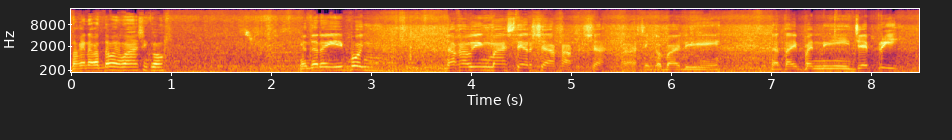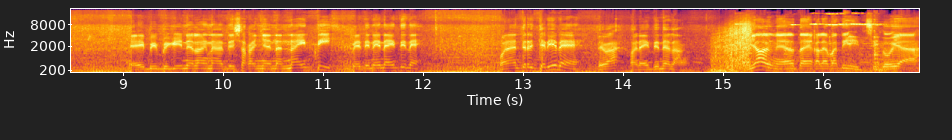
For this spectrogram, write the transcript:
Laki na katawan, masin ko. Ganda ng ibon. Nakawing master siya, kak siya. Masin ko, bali, nataypan ni Jeffrey. Eh, bibigay na lang natin sa kanya ng 90. Pwede na yung 19 eh. 100 ka rin eh. Di ba? 190 na lang. Yan, meron tayong kalapatid. Si Kuya.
